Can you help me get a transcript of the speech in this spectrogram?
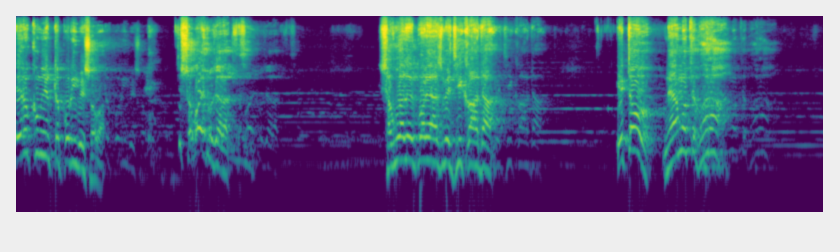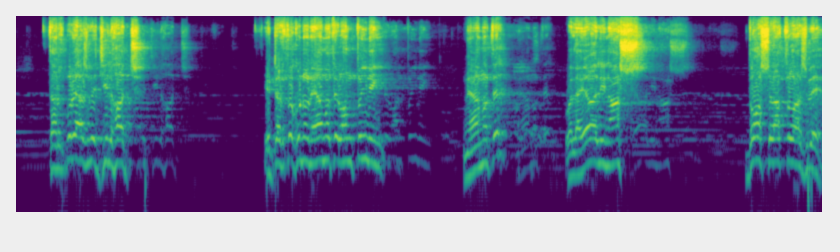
এরকমই একটা পরিবেশ হওয়া। যে সবাই রোজা রাখতেছে। শাওয়ালের পরে আসবে জিকাদা এটাও নেয়ামতে ভরা। তারপরে আসবে জিলহজ। এটার তো কোনো নেয়ামতের অন্তই নেই। নেয়ামতের নাস দশ রাত্র আসবে।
